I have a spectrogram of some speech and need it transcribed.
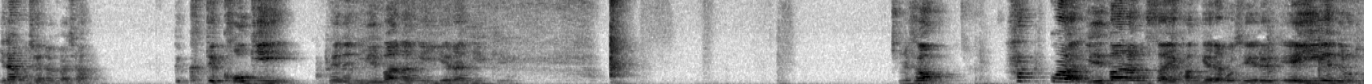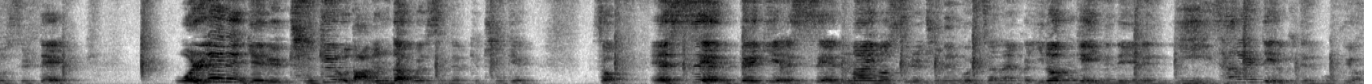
1항부터 n항까지 그때 거기 되는 일반항이 얘란 얘기예요. 그래서 합과 일반항 사이 관계라고 해서 얘를 AN으로 뒀을 때 원래는 얘를 두 개로 나눈다고 했습니다. 이렇게 두 개. 그래서 SN 빼기 SN-를 주는 거 있잖아요. 그러니까 이런 게 있는데 얘는 2 이상일 때 이렇게 되는 거고요.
